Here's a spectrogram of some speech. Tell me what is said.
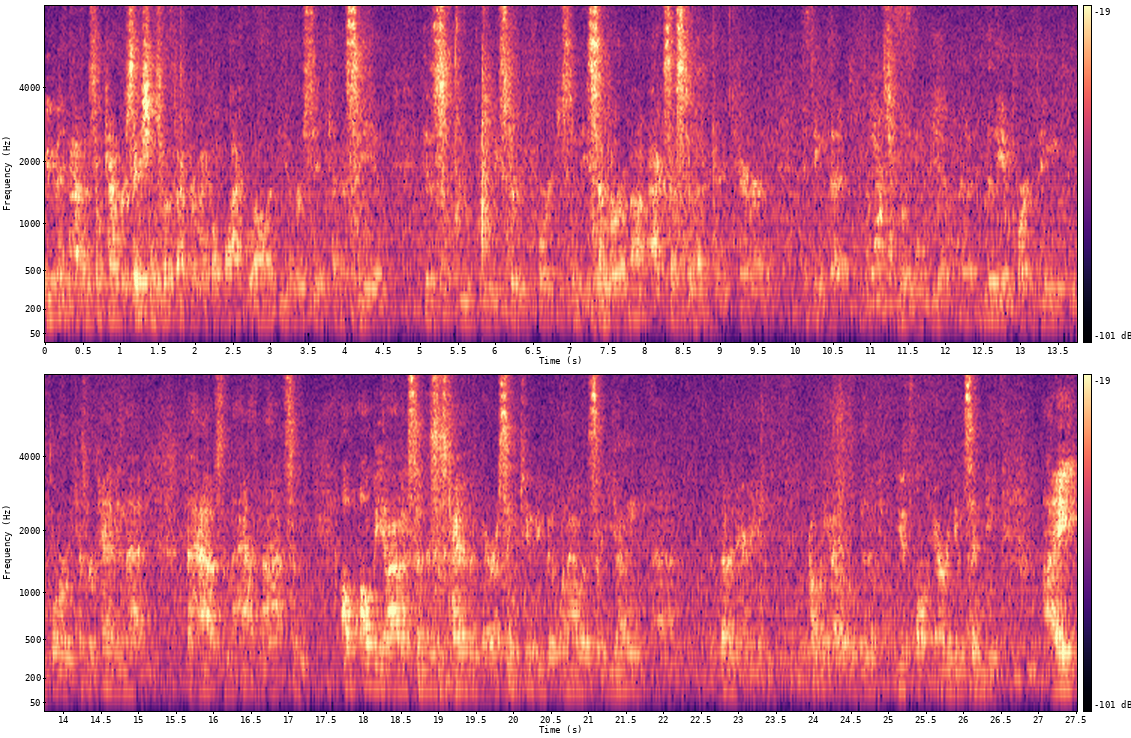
We've been having some conversations with Dr. Michael Blackwell at the University of Tennessee, and his group released a report just in December about access to veterinary care, and I think that, you know, it's really gonna be a, a really important thing moving forward, because we're kind of in that, the haves and the have-nots, and I'll, I'll be honest, and this is kind of embarrassing to me, but when I was a young uh, veterinarian, probably had a little bit of youthful arrogance in me, I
